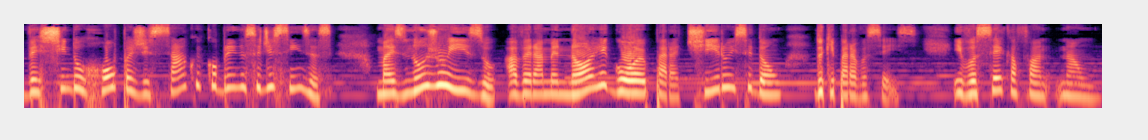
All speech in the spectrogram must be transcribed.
vestindo roupas de saco e cobrindo-se de cinzas. Mas no juízo haverá menor rigor para Tiro e Sidom do que para vocês. E você, Cafarnaum,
